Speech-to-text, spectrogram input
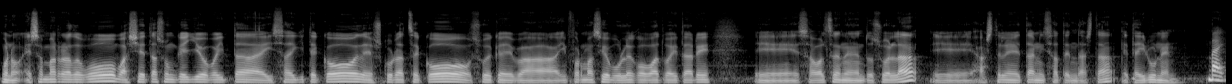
Bueno, esan barra dugu, basetasun gehiago baita iza egiteko, eskuratzeko, zuek e, ba, informazio bulego bat baita ere e, zabaltzen duzuela, e, astelenetan izaten da, ezta? Eta irunen? Bai,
